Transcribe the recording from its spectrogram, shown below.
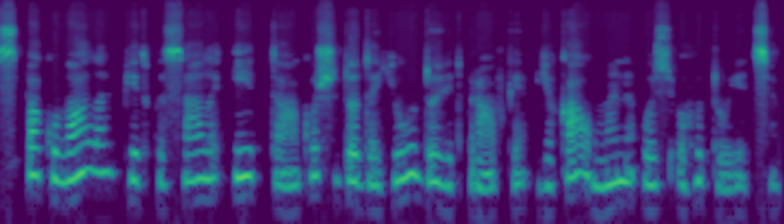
спакувала, підписала і також додаю до відправки, яка у мене ось готується.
